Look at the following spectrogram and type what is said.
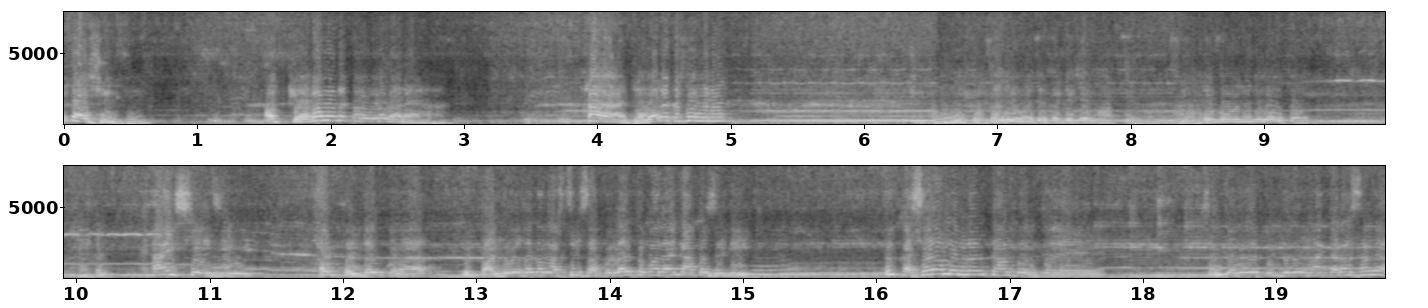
हे काय शिरते अहो केवढा मोठा करवडा झालाय हा. हा जेवायला कसं होणार? मी स्वतः देवाच्या कटीचे माप नाही. हरी बोलणं दिलं होतं. काय शेजी? हा पंढरपुरात तो पांडुरंगाचा मास्तर सापडलाय तुम्हाला या कामासाठी. तू कशाला म्हणणार काम करतोय? संतांना पंढरपूर ना करा सांगा.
